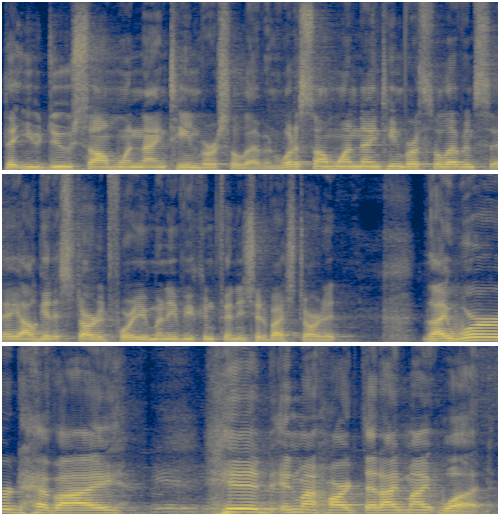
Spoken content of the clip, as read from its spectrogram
that you do Psalm 119, verse 11. What does Psalm 119, verse 11 say? I'll get it started for you. Many of you can finish it if I start it. Thy word have I hid in my heart that I might what?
